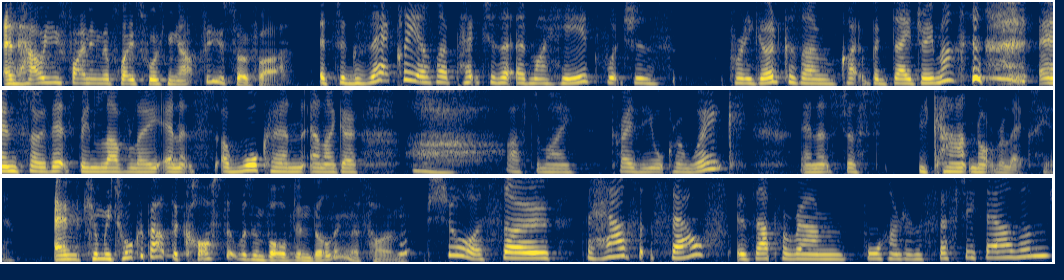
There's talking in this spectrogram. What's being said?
And how are you finding the place working out for you so far? It's exactly as I pictured it in my head, which is pretty good because I'm quite a big daydreamer. and so that's been lovely. And it's I walk in and I go ah, after my crazy Auckland week, and it's just you can't not relax here. And can we talk about the cost that was involved in building this home? Sure. So the house itself is up around four hundred and fifty thousand,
